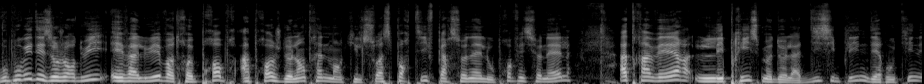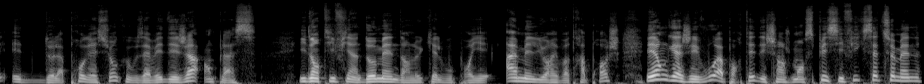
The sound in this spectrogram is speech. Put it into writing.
Vous pouvez dès aujourd'hui évaluer votre propre approche de l'entraînement, qu'il soit sportif, personnel ou professionnel, à travers les prismes de la discipline, des routines et de la progression que vous avez déjà en place. Identifiez un domaine dans lequel vous pourriez améliorer votre approche et engagez-vous à apporter des changements spécifiques cette semaine.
